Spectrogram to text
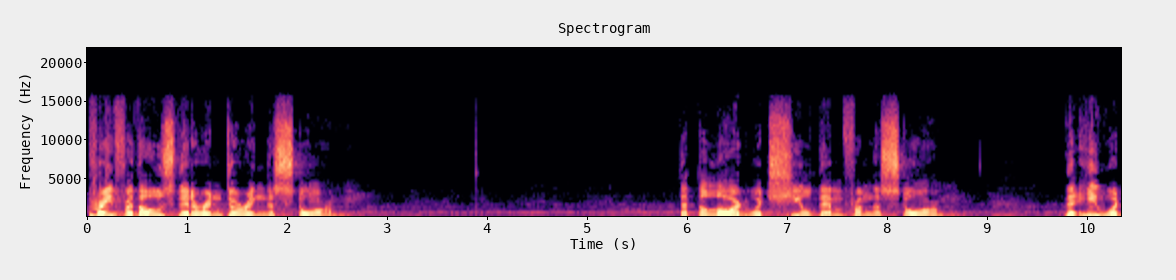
Pray for those that are enduring the storm. That the Lord would shield them from the storm. That He would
